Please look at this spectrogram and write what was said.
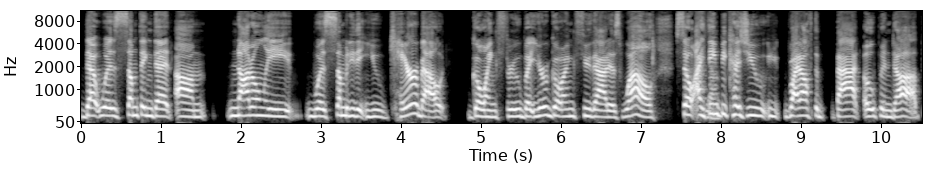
that was something that um, not only was somebody that you care about going through, but you're going through that as well. So I yeah. think because you right off the bat opened up,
